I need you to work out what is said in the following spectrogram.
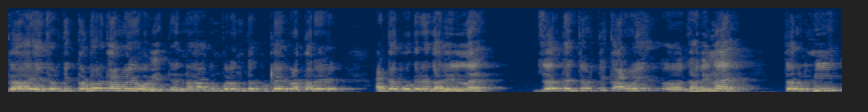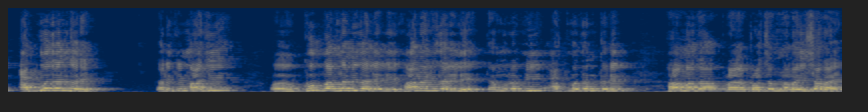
का याच्यावरती कठोर कारवाई व्हावी. त्यांना अजूनपर्यंत कुठल्याही प्रकारे अटॅक वगैरे झालेली नाही. जर त्यांच्यावरती कारवाई झाली नाही तर मी आत्मदान करेन. कारण की माझी खूप बदनामी झालेली आहे मानहानी झालेली आहे. त्यामुळं मी आत्मदान करीन हा माझा प्र प्रशासनाला इशारा आहे.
